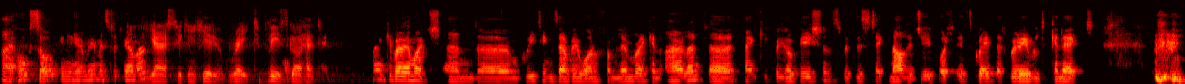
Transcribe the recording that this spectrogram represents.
I hope so. Can you hear me, Mr. Chairman? Yes, we can hear you. Great. Please go ahead. Thank you very much, and um, greetings everyone from Limerick in Ireland. Uh, thank you for your patience with this technology, but it's great that we're able to connect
